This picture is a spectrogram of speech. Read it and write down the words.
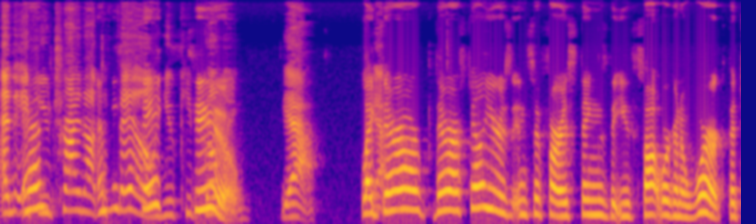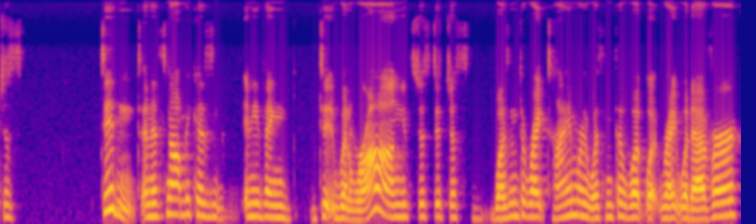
And if you try not to fail, you keep too. going. Yeah. Like yeah. there are there are failures insofar as things that you thought were going to work that just didn't, and it's not because anything did, went wrong. It's just it just wasn't the right time or wasn't the what what right whatever.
